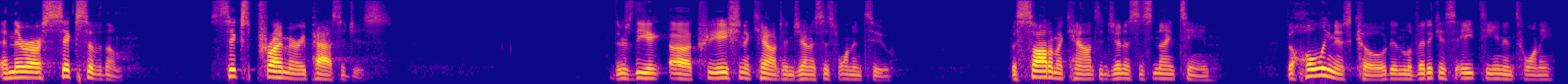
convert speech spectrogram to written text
And there are six of them, six primary passages. There's the uh, creation account in Genesis 1 and 2, the Sodom account in Genesis 19, the holiness code in Leviticus 18 and 20,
